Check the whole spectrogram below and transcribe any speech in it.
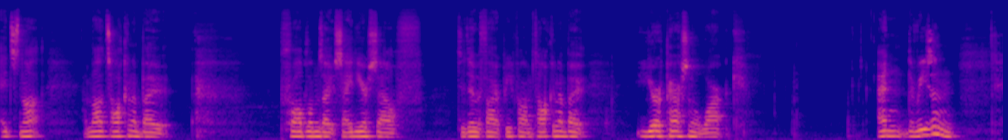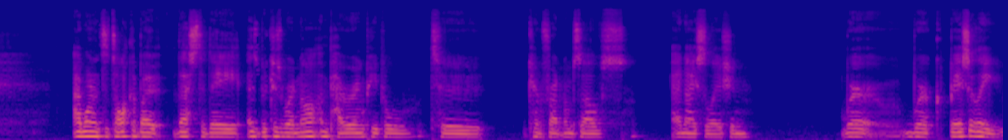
it's not. I'm not talking about problems outside of yourself to do with other people. I'm talking about your personal work. And the reason I wanted to talk about this today is because we're not empowering people to confront themselves in isolation. We're we're basically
